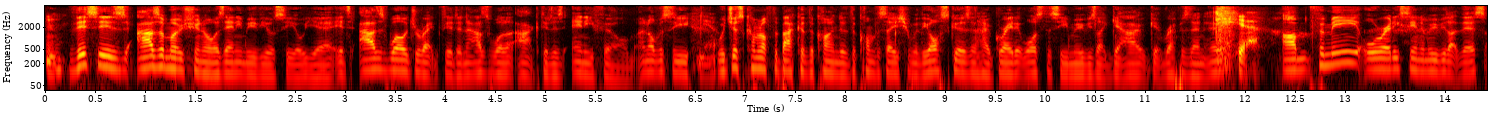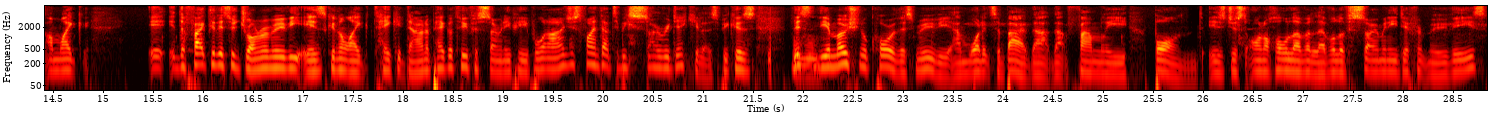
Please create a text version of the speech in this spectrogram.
Mm. this is as emotional as any movie you'll see all year. It's as well directed and as well acted as any film. And obviously, Yeah. we're just coming off the back of the kind of the conversation with the Oscars and how great it was to see movies like Get Out get represented. Yeah. Um, for me, already seeing a movie like this, I'm like, it, the fact that it's a genre movie is gonna like take it down a peg or two for so many people, and I just find that to be so ridiculous because this, Mm-hmm. the emotional core of this movie and what it's about, that that family bond, is just on a whole other level of so many different movies.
